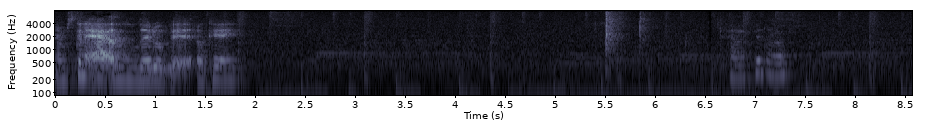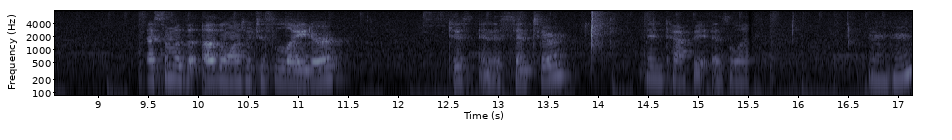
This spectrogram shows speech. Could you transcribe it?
I'm just gonna add a little bit okay? Tap it up. That's some of the other ones which is lighter just in the center and tap it as well. Mm-hmm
